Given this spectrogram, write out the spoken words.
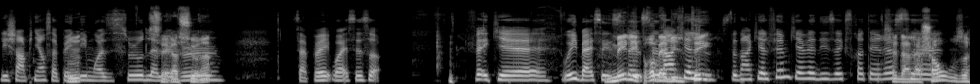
les champignons, ça peut être Mm. des moisissures, de la C'est levure. rassurant. Ça peut être, ouais, c'est ça. fait que, euh, oui, ben c'est Mais les c'était dans quel- probabilités- C'était dans quel film qu'il y avait des extraterrestres? C'est dans la euh, chose.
